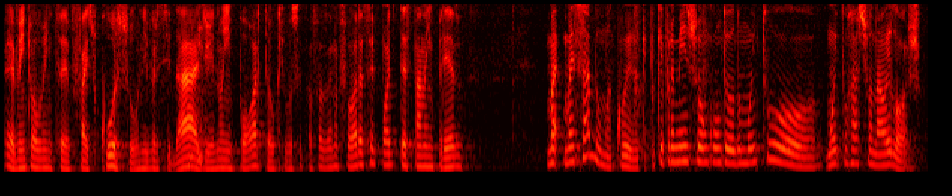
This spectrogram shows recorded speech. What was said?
É, eventualmente você faz curso, universidade, não importa o que você está fazendo fora, você pode testar na empresa. Mas, mas sabe uma coisa? Porque para mim isso é um conteúdo muito, muito racional e lógico.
